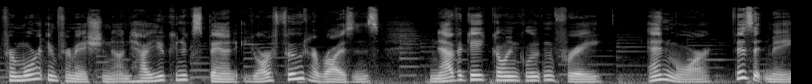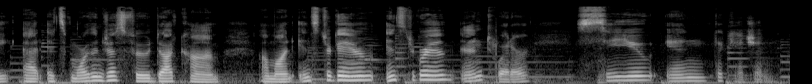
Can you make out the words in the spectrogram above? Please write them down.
For more information on how you can expand your food horizons, navigate going gluten free, and more, visit me at itsmorethanjustfood.com. I'm on Instagram, Instagram and Twitter. See you in the kitchen.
